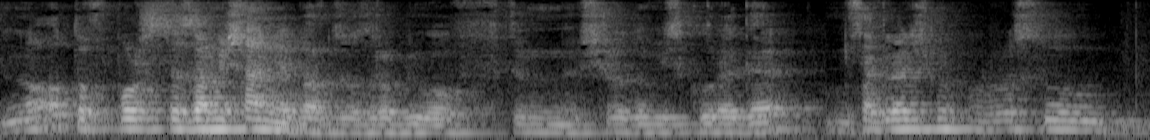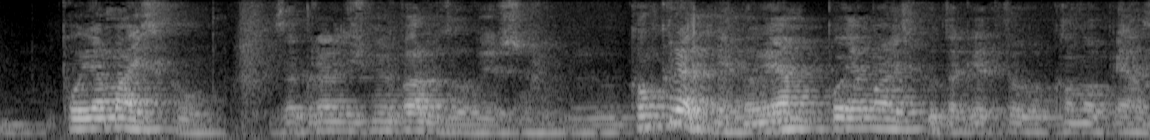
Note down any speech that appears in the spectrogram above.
no to w Polsce zamieszanie bardzo zrobiło w tym środowisku reggae. Zagraliśmy po prostu po jamańsku. Zagraliśmy bardzo, wiesz, konkretnie, no ja po jamańsku, tak jak to Konopians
